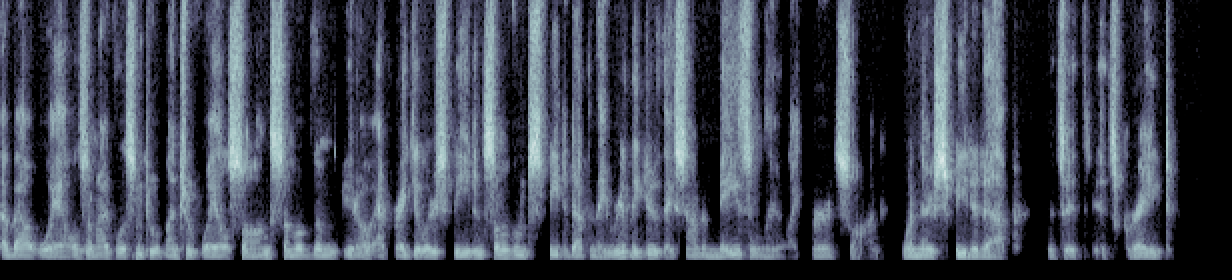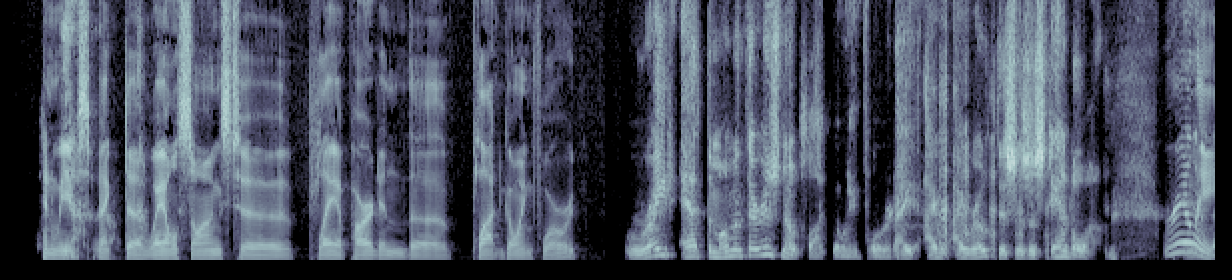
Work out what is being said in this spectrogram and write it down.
about whales, and I've listened to a bunch of whale songs. Some of them, you know, at regular speed, and some of them speeded up, and they really do. They sound amazingly like bird song when they're speeded up. It's it, it's great. Can we yeah. expect uh, whale songs to play a part in the plot going forward? Right at the moment, there is no plot going forward. I I, I wrote this as a standalone. Really?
